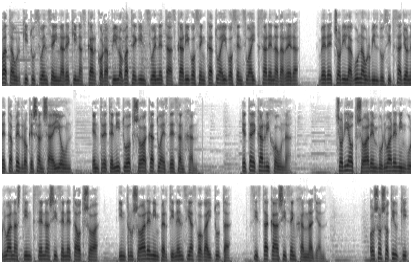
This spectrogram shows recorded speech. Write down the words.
bat aurkitu zuen zeinarekin azkar korapilo bat egin zuen eta azkar igo zenkatua igo zen zuaitzaren adarrera, bere txori laguna urbildu zitzaion eta Pedrok esan saioun, entretenitu otsoa katua ez dezan jan. Eta ekarri jouna. Txoria otsoaren buruaren inguruan astintzen hasi zen eta otsoa, intrusoaren impertinentziaz gogaituta, ziztaka hasi zen jannaian. Oso sotilki,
